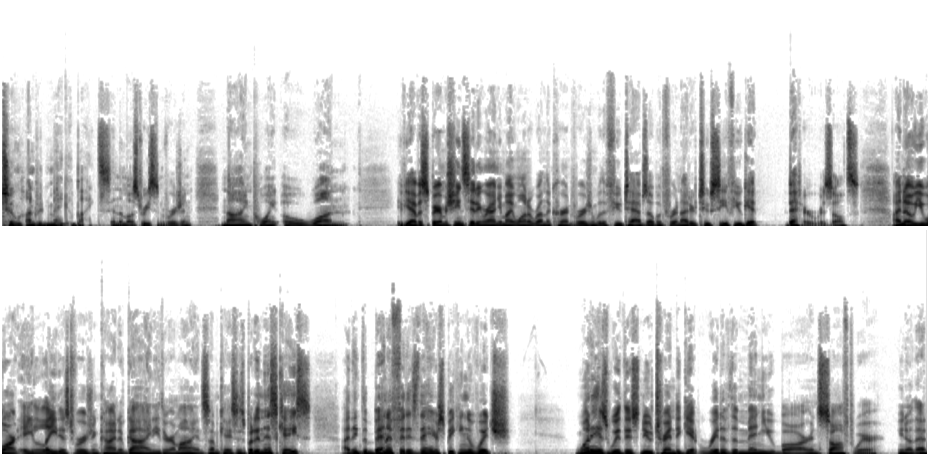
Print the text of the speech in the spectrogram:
200 megabytes in the most recent version, 9.01. If you have a spare machine sitting around, you might want to run the current version with a few tabs open for a night or two, see if you get better results. I know you aren't a latest version kind of guy, neither am I in some cases, but in this case, I think the benefit is there. Speaking of which, what is with this new trend to get rid of the menu bar in software? You know, that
